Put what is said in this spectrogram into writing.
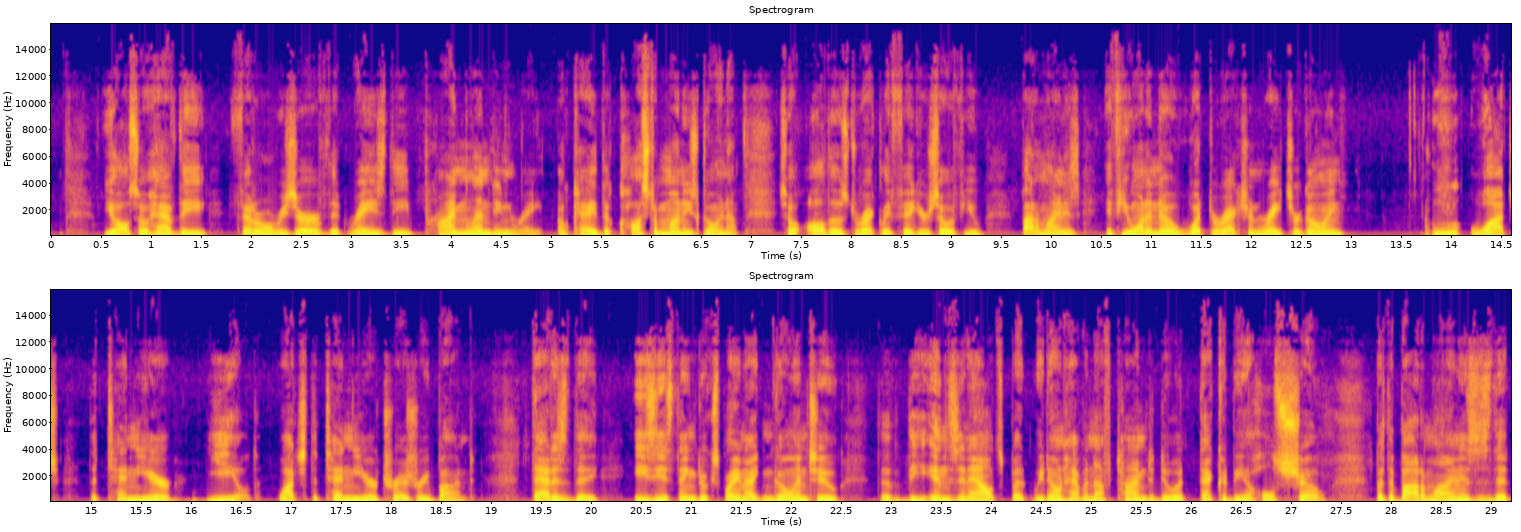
You also have the Federal Reserve that raised the prime lending rate. Okay, the cost of money's going up. So all those directly figure. So if you bottom line is if you want to know what direction rates are going, l- watch the 10 year yield, watch the 10 year Treasury bond. That is the easiest thing to explain. I can go into the, the ins and outs, but we don't have enough time to do it. That could be a whole show. But the bottom line is, is that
